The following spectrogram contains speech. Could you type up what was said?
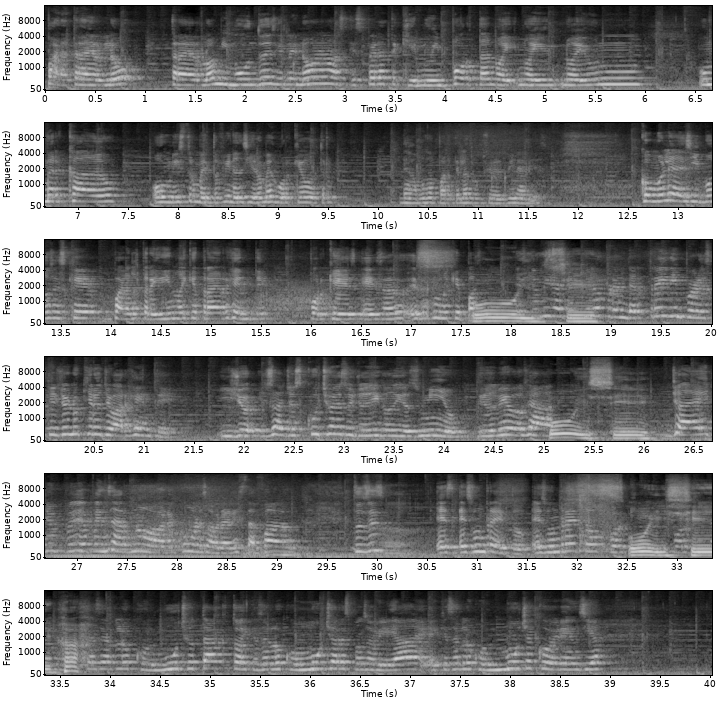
para traerlo, traerlo a mi mundo y decirle, no, no, no, es que espérate, que no importa, no hay, no hay, no hay un, un mercado o un instrumento financiero mejor que otro? Dejamos aparte las opciones binarias. ¿Cómo le decimos es que para el trading no hay que traer gente? Porque es, esa, eso es uno que pasa. Uy, es que mira, sí. yo quiero aprender trading, pero es que yo no quiero llevar gente. Y yo, o sea, yo escucho eso y yo digo, Dios mío, Dios mío, o sea, Uy, sí. ya ahí yo empecé a pensar, no, ahora cómo los habrán estafado. Entonces, es, es un reto, es un reto porque, Uy, porque sí. hay que hacerlo con mucho tacto, hay que hacerlo con mucha responsabilidad, hay que hacerlo con mucha coherencia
